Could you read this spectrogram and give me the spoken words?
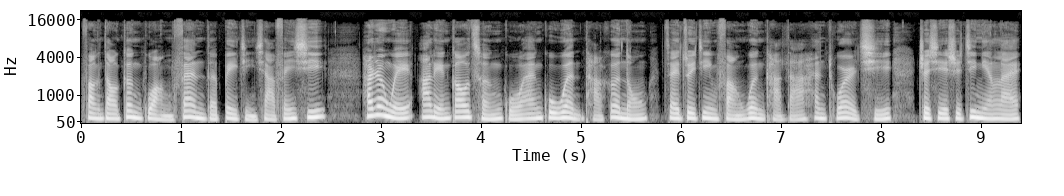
放到更广泛的背景下分析。他认为，阿联高层国安顾问塔赫农在最近访问卡达和土耳其，这些是近年来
